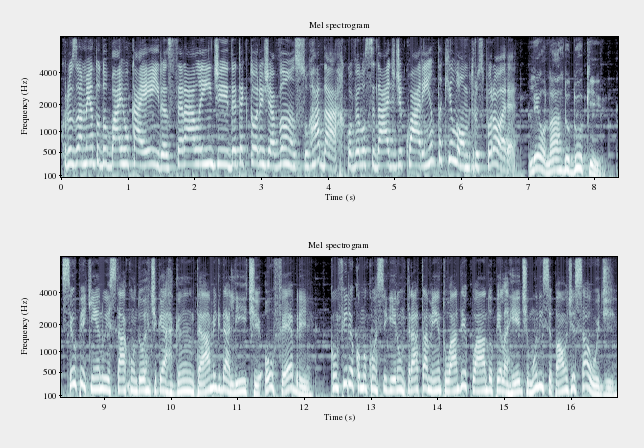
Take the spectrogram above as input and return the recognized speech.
Cruzamento do bairro Caeiras terá, além de detectores de avanço, radar com velocidade de 40 km por hora. Leonardo Duque. Seu pequeno está com dor de garganta, amigdalite ou febre? Confira como conseguir um tratamento adequado pela rede municipal de saúde.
